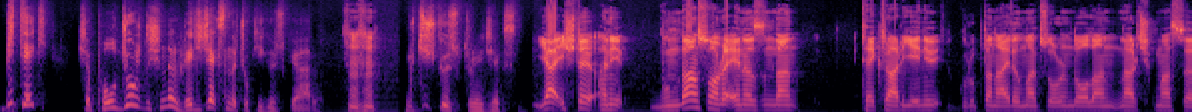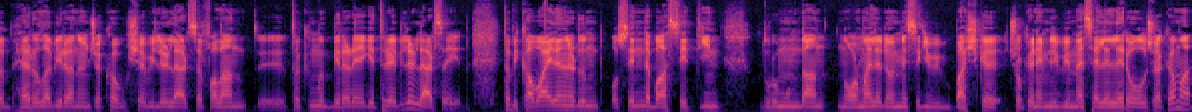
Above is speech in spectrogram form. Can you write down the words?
Bir tek işte Paul George dışında Reggie Jackson da çok iyi gözüküyor abi. Müthiş gözüktü Reggie Jackson. Ya işte hani bundan sonra en azından tekrar yeni gruptan ayrılmak zorunda olanlar çıkmazsa, Harrell'a bir an önce kavuşabilirlerse falan e, takımı bir araya getirebilirlerse tabii Kawhi Leonard'ın o senin de bahsettiğin durumundan normale dönmesi gibi başka çok önemli bir meseleleri olacak ama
